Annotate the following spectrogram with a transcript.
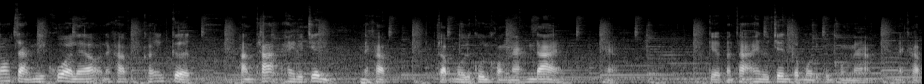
นอกจากมีขั้วแล้วนะครับเขายังเกิดพันธะไฮโดรเจนนะครับกับโมเลกุลของน้ำได้นะเกิดพันธะไฮโดรเจนกับโมเลกุลของน้ำนะครับ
